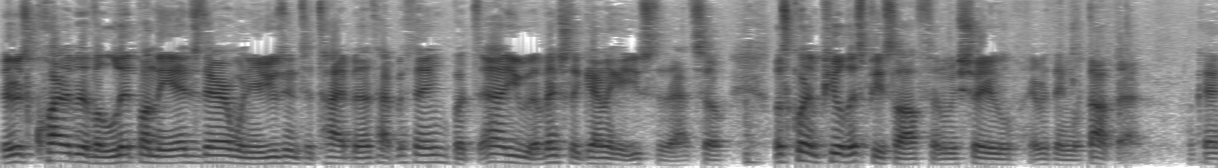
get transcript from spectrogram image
There is quite a bit of a lip on the edge there when you're using to type and that type of thing, but eh, you eventually kind of get used to that. So let's go ahead and peel this piece off and let me show you everything without that. Okay,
